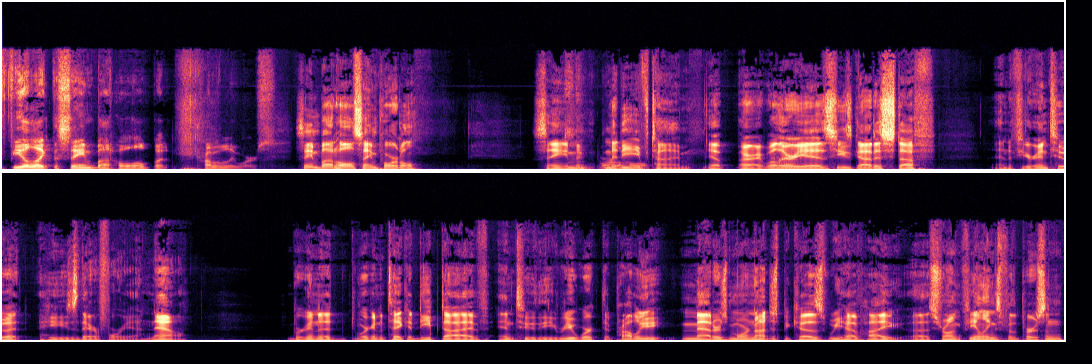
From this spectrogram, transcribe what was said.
feel like the same butthole, but probably worse. Same butthole, same portal. Same, same Medivh time. Yep. All right. Well, there he is. He's got his stuff. And if you're into it, he's there for you. Now, we're gonna we're gonna take a deep dive into the rework that probably matters more, not just because we have high uh, strong feelings for the person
